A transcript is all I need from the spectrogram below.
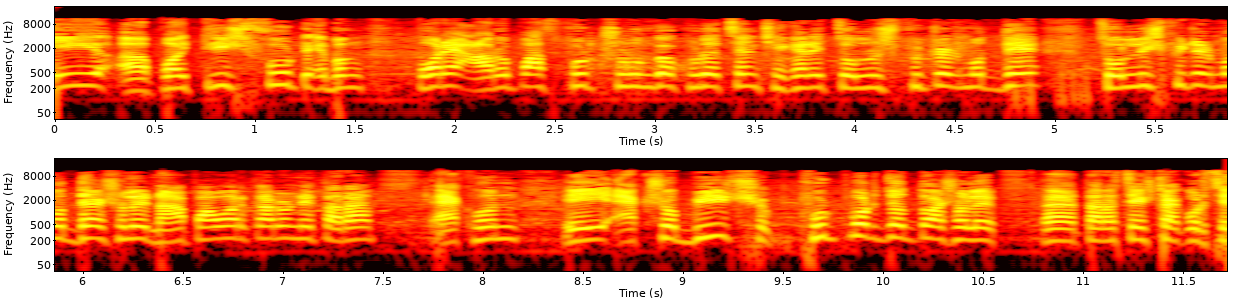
এই পঁয়ত্রিশ ফুট এবং পরে আরও পাঁচ ফুট সুড়ঙ্গ খুঁড়েছেন। সেখানে চল্লিশ ফুটের মধ্যে, চল্লিশ ফিটের মধ্যে আসলে না পাওয়ার কারণে তারা এখন এই একশো বিশ ফুট পর্যন্ত আসলে তারা চেষ্টা করছে।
